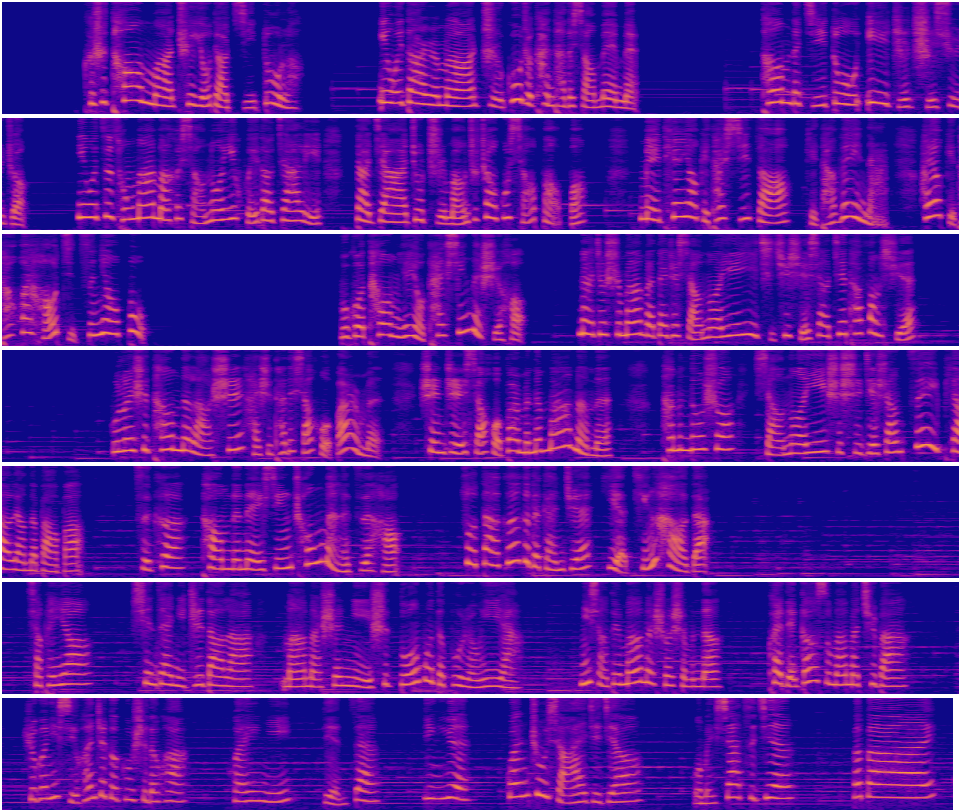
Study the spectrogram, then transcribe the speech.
可是 Tom 啊却有点嫉妒了，因为大人们啊只顾着看他的小妹妹。Tom 的嫉妒一直持续着。因为自从妈妈和小诺伊回到家里，大家就只忙着照顾小宝宝，每天要给他洗澡、给他喂奶，还要给他换好几次尿布。不过，Tom 也有开心的时候，那就是妈妈带着小诺伊一起去学校接他放学。不论是 Tom 的老师，还是他的小伙伴们，甚至小伙伴们的妈妈们，他们都说小诺伊是世界上最漂亮的宝宝。此刻，Tom 的内心充满了自豪，做大哥哥的感觉也挺好的。小朋友，现在你知道了妈妈生你是多么的不容易呀！你想对妈妈说什么呢？快点告诉妈妈去吧！如果你喜欢这个故事的话，欢迎你点赞、订阅、关注小爱姐姐哦！我们下次见，拜拜。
